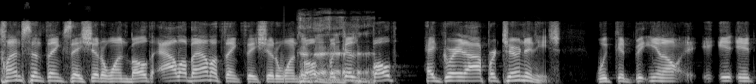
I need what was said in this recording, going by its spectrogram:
Clemson thinks they should have won both. Alabama thinks they should have won both because both had great opportunities. We could be, you know, it, it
